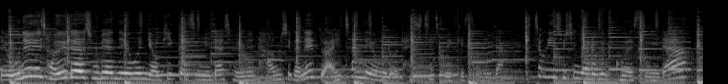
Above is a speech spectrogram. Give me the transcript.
네, 오늘 저희가 준비한 내용은 여기까지입니다. 저희는 다음 시간에 또 알찬 내용으로 다시 찾아뵙겠습니다. 시청해주신 여러분 고맙습니다.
